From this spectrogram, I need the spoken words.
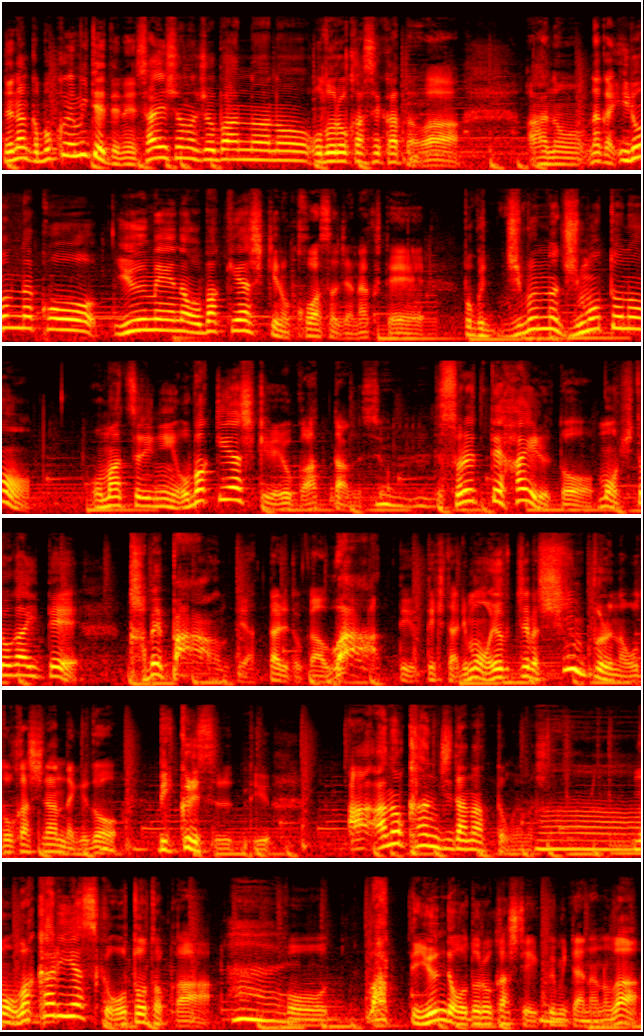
でなんか僕見ててね最初の序盤のあの驚かせ方はあのなんかいろんなこう有名なお化け屋敷の怖さじゃなくて僕自分の地元のお祭りにお化け屋敷がよくあったんですよ、でそれって入るともう人がいて壁バーンってやったりとかわーって言ってきたりもう言っちゃえばシンプルな脅かしなんだけどびっくりするっていうああの感じだなって思いました。もう分かりやすく音とかはい。こうわって言うんで驚かしていくみたいなのが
